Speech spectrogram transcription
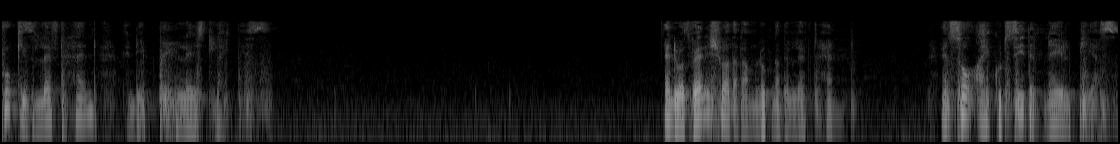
took his left hand and he placed like this. And he was very sure that I'm looking at the left hand. And so I could see the nail pierce.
